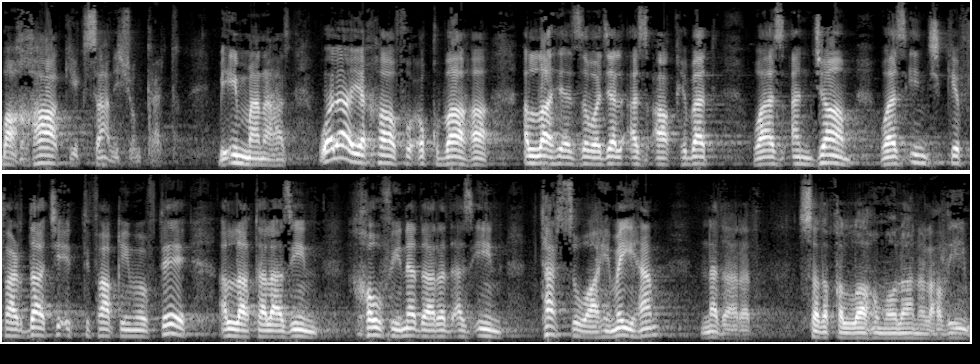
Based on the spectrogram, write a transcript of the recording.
با خاک یکسانشون کرد. به این معنی هست. ولا یخاف عقباها الله عزوجل از عاقبت و از انجام و از این که فردا چه اتفاقی مفته الله تعالی از این خوفی ندارد از این ترس و واهمه هم ندارد. صدق الله مولانا العظیم.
